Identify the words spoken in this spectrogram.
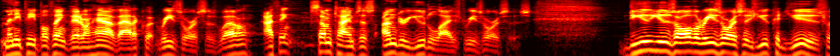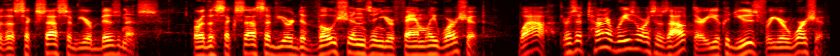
Many people think they don't have adequate resources. Well, I think sometimes it's underutilized resources. Do you use all the resources you could use for the success of your business or the success of your devotions and your family worship? Wow, there's a ton of resources out there you could use for your worship.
